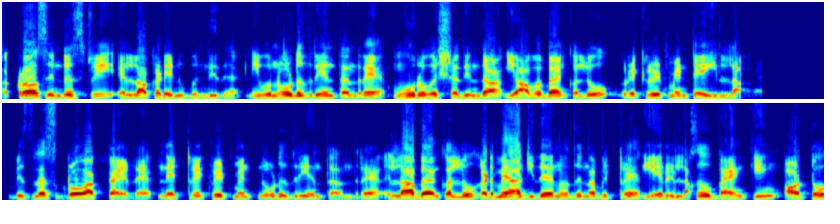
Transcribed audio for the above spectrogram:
ಅಕ್ರಾಸ್ ಇಂಡಸ್ಟ್ರಿ ಎಲ್ಲಾ ಕಡೆನೂ ಬಂದಿದೆ. ನೀವು ನೋಡಿದ್ರಿ ಅಂತಂದ್ರೆ ಮೂರು ವರ್ಷದಿಂದ ಯಾವ ಬ್ಯಾಂಕಲ್ಲೂ ರೆಕ್ರೂಟ್ಮೆಂಟೇ ಇಲ್ಲ. ಬಿಸ್ನೆಸ್ ಗ್ರೋ ಆಗ್ತಾ ಇದೆ. ನೆಟ್ ರೆಕ್ರೂಟ್ಮೆಂಟ್ ನೋಡಿದ್ರಿ ಅಂತ ಅಂದ್ರೆ ಎಲ್ಲಾ ಬ್ಯಾಂಕಲ್ಲೂ ಕಡಿಮೆ ಆಗಿದೆ ಅನ್ನೋದನ್ನ ಬಿಟ್ರೆ ಏರಿಲ್ಲ. So banking auto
